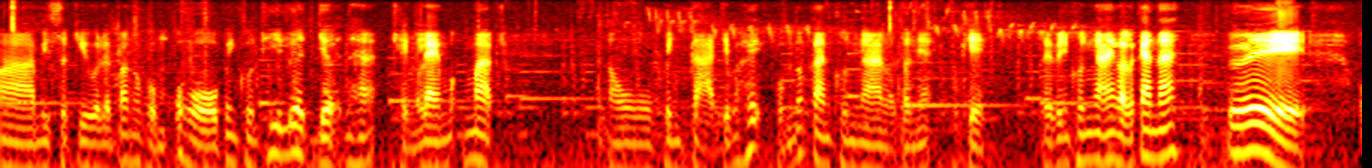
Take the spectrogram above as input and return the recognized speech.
มามีสกิลอะไรบ้างครับผม โอ้โห เป็นคนที่เลือดเยอะนะฮะ แข็งแรงมากๆ เอาเป็นการ์ดดีป่ะเฮ้ย ผมต้องการคนงานเหรอตอนเนี้ย โอเค ไปเป็นคนงานก่อนแล้วกันนะ เฮ้ย โอ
